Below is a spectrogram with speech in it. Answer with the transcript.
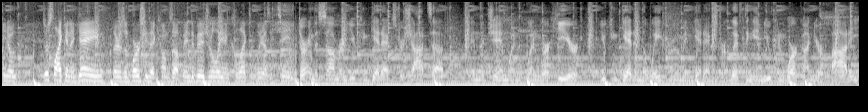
you know, just like in a game, there's adversity that comes up individually and collectively as a team. During the summer, you can get extra shots up in the gym when, when we're here. You can get in the weight room and get extra lifting in. You can work on your body.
